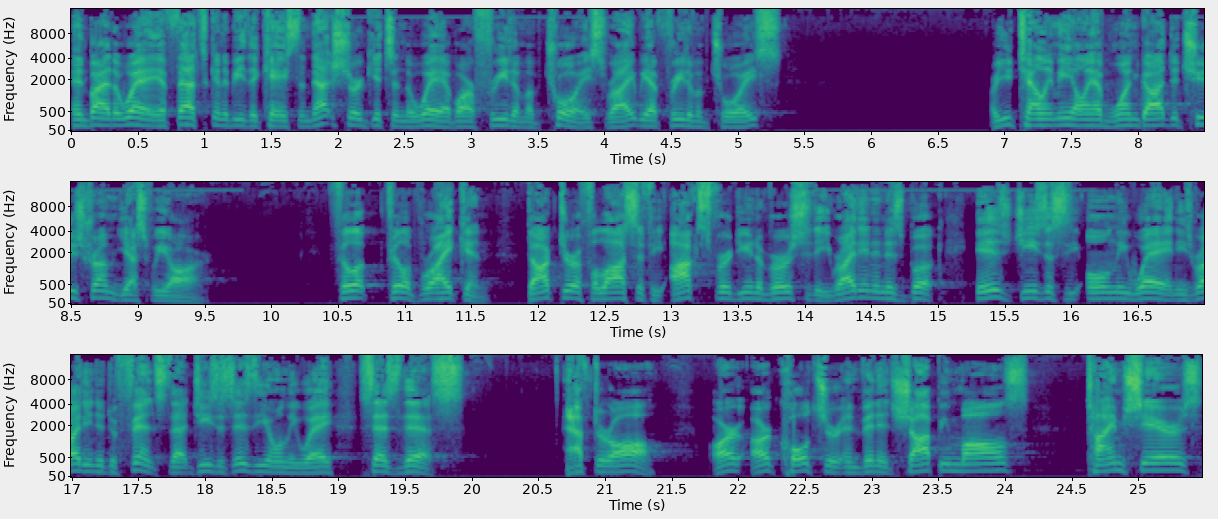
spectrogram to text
And by the way, if that's going to be the case, then that sure gets in the way of our freedom of choice, right? We have freedom of choice. Are you telling me I only have one God to choose from? Yes, we are. Philip, Philip Ryken, doctor of philosophy, Oxford University, writing in his book, Is Jesus the Only Way? And he's writing a defense that Jesus is the only way, says this After all, our, our culture invented shopping malls, timeshares,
